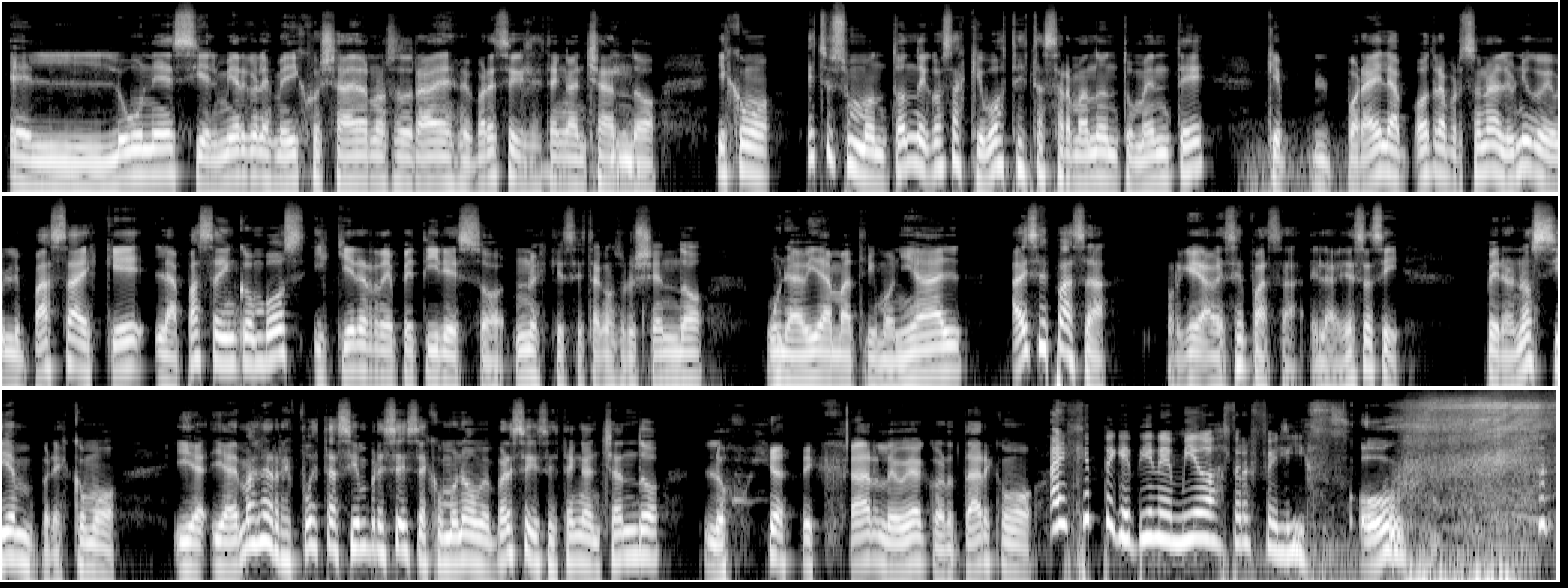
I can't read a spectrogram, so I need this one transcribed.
el lunes y el miércoles me dijo ya vernos otra vez, me parece que se está enganchando. Y es como, esto es un montón de cosas que vos te estás armando en tu mente, que por ahí la otra persona lo único que le pasa es que la pasa bien con vos y quiere repetir eso. No es que se está construyendo una vida matrimonial. A veces pasa, porque a veces pasa, la vida es así. Pero no siempre, es como... Y, y además la respuesta siempre es esa, es como, no, me parece que se está enganchando, lo voy a dejar, le voy a cortar, como... Hay gente que tiene miedo a ser feliz. Uff.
